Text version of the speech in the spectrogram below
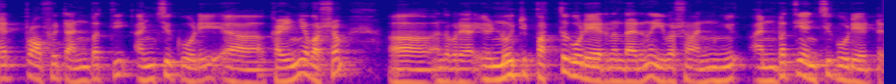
നെറ്റ് പ്രോഫിറ്റ് അൻപത്തി അഞ്ച് കോടി കഴിഞ്ഞ വർഷം എന്താ പറയുക എണ്ണൂറ്റി പത്ത് കോടിയായിരുന്നു ഉണ്ടായിരുന്നത് ഈ വർഷം അഞ്ഞു അൻപത്തി അഞ്ച് കോടിയായിട്ട്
